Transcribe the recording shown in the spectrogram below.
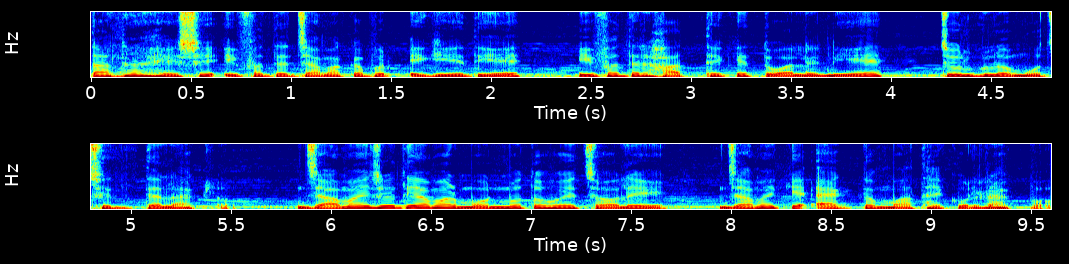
তানহা হেসে ইফাদের জামা কাপড় এগিয়ে দিয়ে ইফাদের হাত থেকে তোয়ালে নিয়ে চুলগুলো মুছে দিতে লাগল। জামাই যদি আমার মন মতো হয়ে চলে, জামাইকে একদম মাথায় করে রাখব।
